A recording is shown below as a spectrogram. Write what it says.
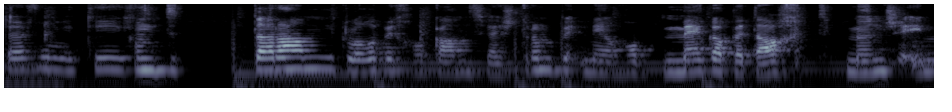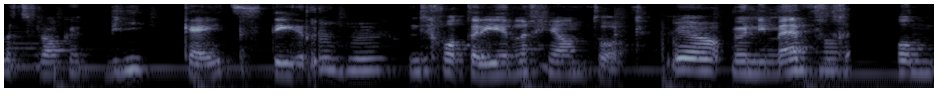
definitiv. Und daran glaube ich auch ganz fest. Darum bin ich auch mega bedacht, Menschen immer zu fragen, wie geht es dir? Mhm. Und ich will eine ehrliche Antwort. Ja. Wenn ich merke, un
